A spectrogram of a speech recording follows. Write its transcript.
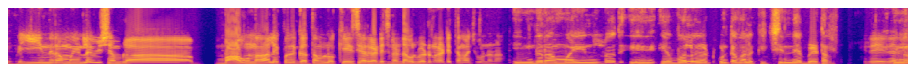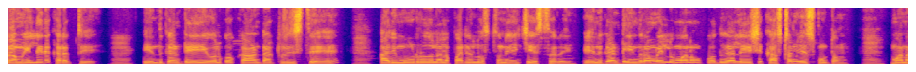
ఇప్పుడు ఈ ఇందిరమ్మ ఇండ్ల విషయంలో బాగున్నదా? లేకపోతే గతంలో కేసీఆర్ కట్టించిన డబుల్ బెడ్రూమ్ కట్టితే మంచిగా ఉండనా? ఇందిరమ్మ ఇండ్లు ఎవరు కట్టుకుంటే వాళ్ళకి ఇచ్చిందే బెటర్. ఇదే ఇదే. ఇందిరమ్మ ఇల్లేదే కరెక్ట్. ఎందుకంటే ఎవరికో కాంట్రాక్టర్ ఇస్తే. అది మూడు రోజులు అలా పర్యలు వస్తున్నాయి చేస్తారు. ఎందుకంటే ఇందిరమ్మ ఇల్లు మనం పొద్దుగా లేచి కష్టం చేసుకుంటాం. మన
